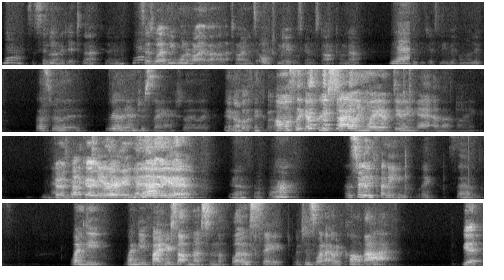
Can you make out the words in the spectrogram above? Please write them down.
Yeah. it's a similar idea to that you know what I mean? Yeah. so it's whatever you want to write about at that time it's ultimately what's going to start coming out Yeah. if you just leave it on a loop That's really really interesting actually. Like yeah now that I think about it almost like a freestyling way of doing it and then like you know, going back over it after. yeah yeah Huh. That's really funny. Like so when do you when do you find yourself most in the flow state, which is what I would call that. Yeah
